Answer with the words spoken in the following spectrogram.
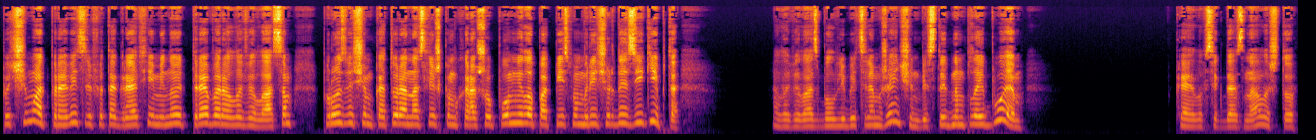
Почему отправитель фотографии именует Тревора Лавеласом, прозвищем, которое она слишком хорошо помнила по письмам Ричарда из Египта? Лавелас был любителем женщин, бесстыдным плейбоем — Кайла всегда знала, что,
